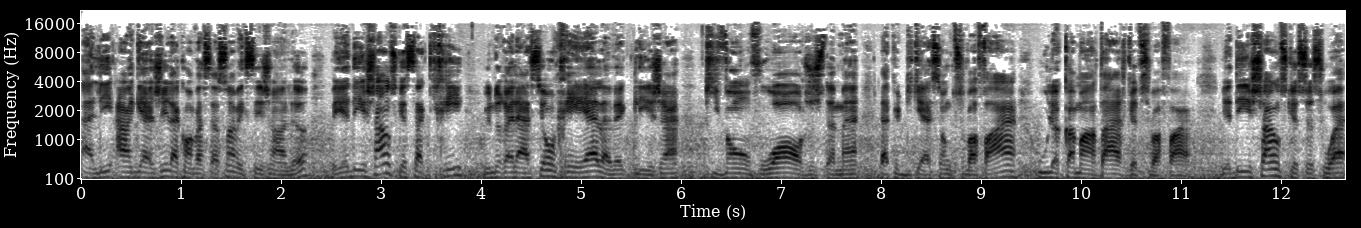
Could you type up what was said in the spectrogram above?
aller engager la conversation avec ces gens-là, ben il y a des chances que ça crée une relation réelle avec les gens qui vont voir justement la publication que tu vas faire ou le commentaire que tu vas faire. Il y a des chances que ce soit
